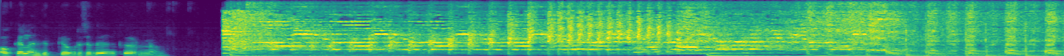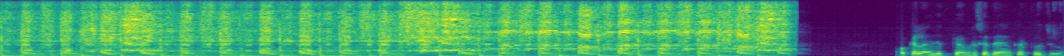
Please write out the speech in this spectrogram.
Oke lanjut ke preset yang ke-6 Oke lanjut ke preset yang ke-7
